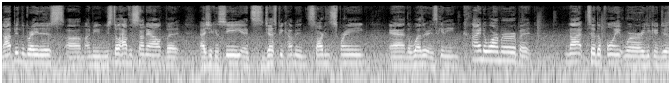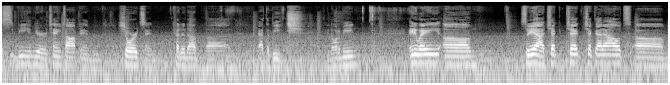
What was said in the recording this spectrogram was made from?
not been the greatest. Um, I mean, we still have the sun out, but as you can see, it's just becoming starting spring, and the weather is getting kind of warmer, but not to the point where you can just be in your tank top and shorts and cut it up uh, at the beach. You know what I mean? Anyway, um, so yeah, check check check that out. Um,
